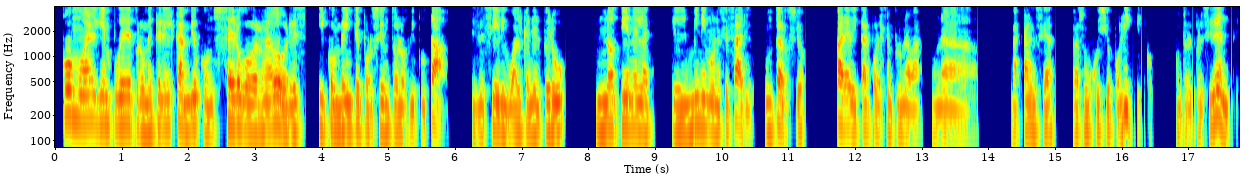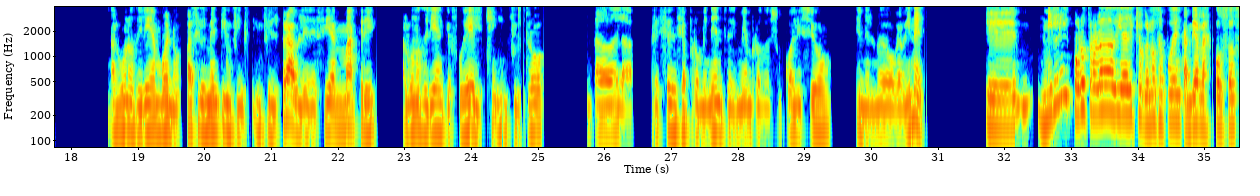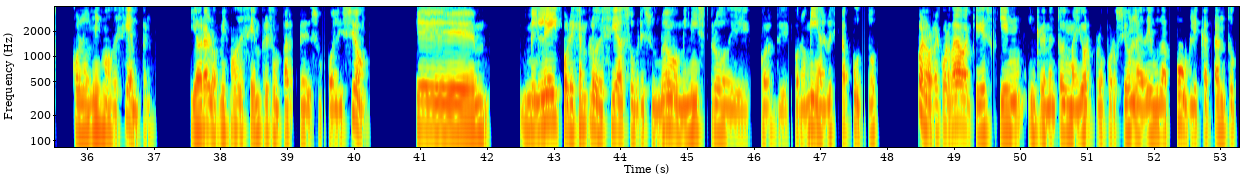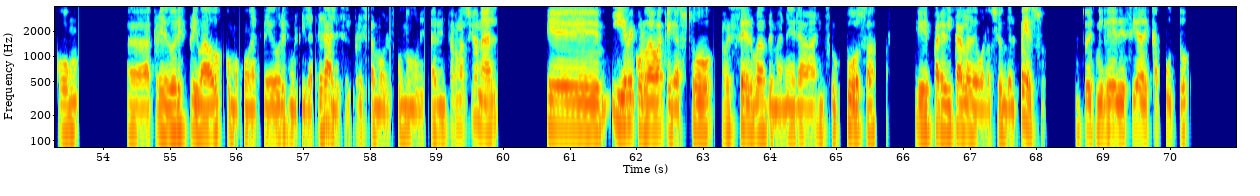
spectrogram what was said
¿Cómo alguien puede prometer el cambio con cero gobernadores y con 20% de los diputados? Es decir, igual que en el Perú, no tiene el mínimo necesario, un tercio, para evitar, por ejemplo, una, una vacancia tras un juicio político contra el presidente. Algunos dirían, bueno, fácilmente infiltrable, decía Macri. Algunos dirían que fue él quien infiltró, dada la presencia prominente de miembros de su coalición en el nuevo gabinete. Eh, Milley, por otro lado, había dicho que no se pueden cambiar las cosas con los mismos de siempre. Y ahora los mismos de siempre son parte de su coalición. Eh, Milley, por ejemplo, decía sobre su nuevo ministro de, de Economía, Luis Caputo, bueno, recordaba que es quien incrementó en mayor proporción la deuda pública, tanto con ah, acreedores privados como con acreedores multilaterales, el préstamo del Fondo Monetario Internacional, eh, y recordaba que gastó reservas de manera infructuosa eh, para evitar la devaluación del peso. Entonces Milei decía de Caputo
